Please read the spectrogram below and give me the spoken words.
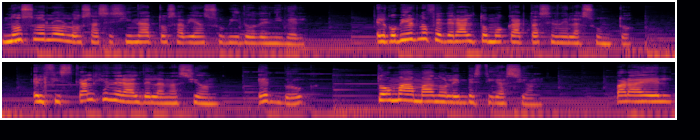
no solo los asesinatos habían subido de nivel. El gobierno federal tomó cartas en el asunto. El fiscal general de la nación, Ed Brook, toma a mano la investigación. Para él,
